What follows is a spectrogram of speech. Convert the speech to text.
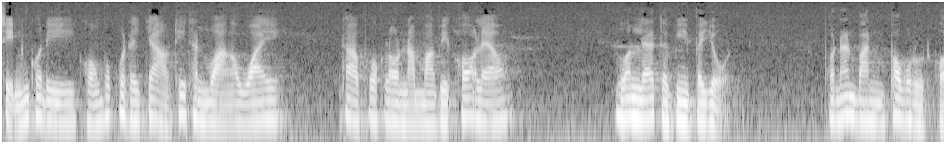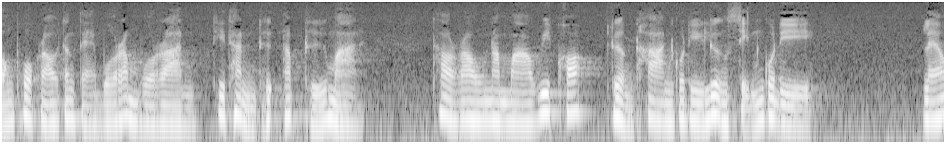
ศีลก็ดีของพระพุทธเจ้าที่ท่านวางเอาไว้ ถ้าพวกเรานำมาวิเคราะห์แล้วล้วนแล้วแต่มีประโยชน์ เพราะนั้นบรรพบุรุษของพวกเราตั้งแต่โบรโบราณที่ท่านนับถือมา ถ้าเรานำมาวิเคราะห์เรื่องทานก็ดีเรื่องศีลก็ดี แล้ว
